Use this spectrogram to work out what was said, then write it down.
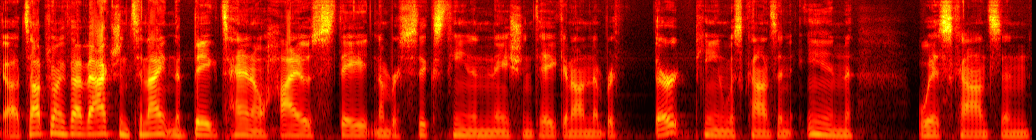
Uh, top 25 action tonight in the Big Ten. Ohio State, number 16 in the nation, taking on number 13, Wisconsin in Wisconsin.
